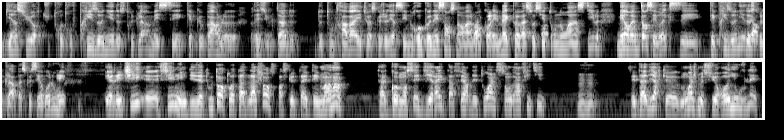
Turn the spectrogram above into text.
bien sûr, tu te retrouves prisonnier de ce truc-là, mais c'est quelque part le résultat de, de ton travail. Tu vois ce que je veux dire? C'est une reconnaissance normalement Ouais. quand les mecs peuvent associer ton nom à un style, mais en même temps, c'est vrai que c'est t'es prisonnier de ce truc-là parce que c'est relou. Et- Et Richie, et Sin, il me disait tout le temps, toi, t'as de la chance parce que t'as été malin. T'as commencé direct à faire des toiles sans graffiti. Mhm. C'est-à-dire que moi, je me suis renouvelé.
